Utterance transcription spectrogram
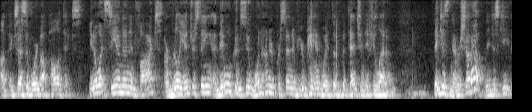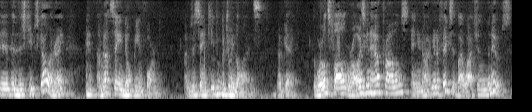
um, excessive worry about politics. You know what? CNN and Fox are really interesting, and they will consume 100% of your bandwidth of attention if you let them. They just never shut up. They just keep it, it just keeps going, right? I'm not saying don't be informed. I'm just saying keep it between the lines. Okay. The world's fallen. We're always going to have problems, and you're not going to fix it by watching the news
